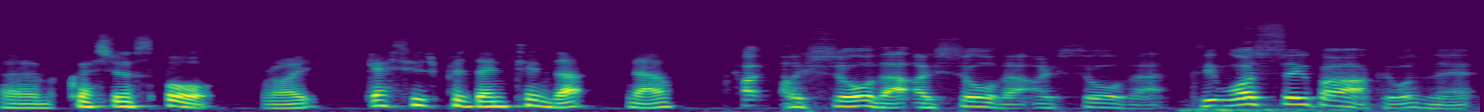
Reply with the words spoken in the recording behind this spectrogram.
Um, question of sport, right? Guess who's presenting that now? I, I saw that. I saw that. I saw that because it was Sue Barker, wasn't it?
